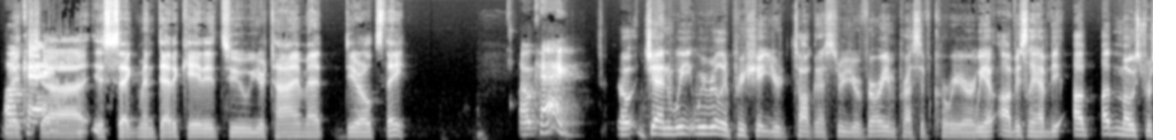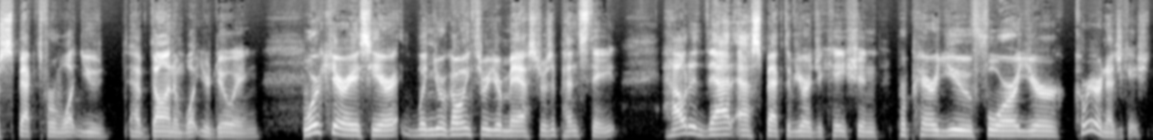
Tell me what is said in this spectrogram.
which okay. uh, is segment dedicated to your time at dear old state. Okay. So, Jen, we, we really appreciate you talking us through your very impressive career. We obviously have the ut- utmost respect for what you have done and what you're doing. We're curious here when you're going through your master's at Penn State, how did that aspect of your education prepare you for your career in education?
